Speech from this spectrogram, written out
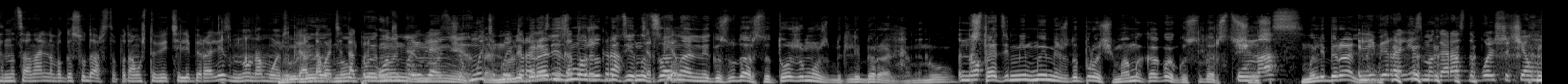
национального государства, потому что ведь либерализм, ну, на мой взгляд, ну, давайте ну, так говорить, он ну, же проявляется ну, нет, в мультикультурализме, ну, либерализм может быть и национальное терпел. государство тоже может быть либеральным. Ну, Но... Кстати, мы, между прочим, а мы какое государство У сейчас? нас мы либеральные. Либерализма гораздо больше, чем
